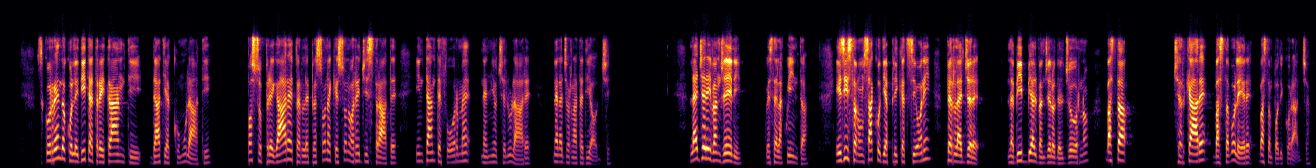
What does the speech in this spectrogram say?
Scorrendo con le dita tra i tanti dati accumulati, posso pregare per le persone che sono registrate in tante forme nel mio cellulare nella giornata di oggi. Leggere i Vangeli, questa è la quinta. Esistono un sacco di applicazioni per leggere la Bibbia, il Vangelo del giorno. Basta cercare, basta volere, basta un po' di coraggio.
